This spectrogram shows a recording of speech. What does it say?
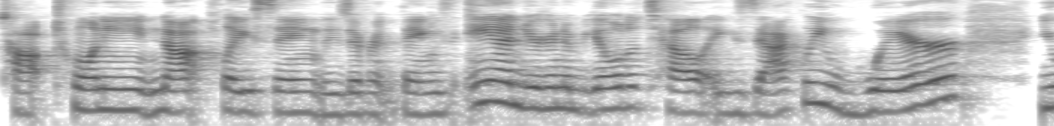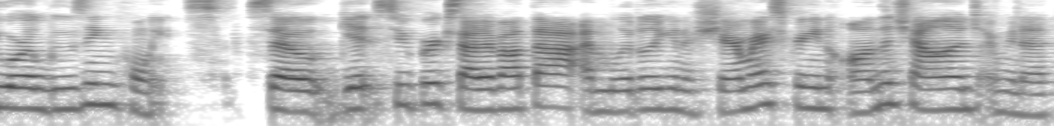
top 20, not placing, these different things. And you're gonna be able to tell exactly where you are losing points. So get super excited about that. I'm literally gonna share my screen on the challenge. I'm gonna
